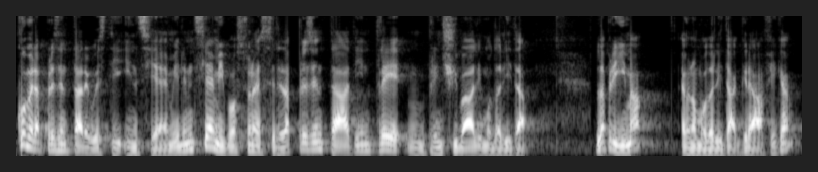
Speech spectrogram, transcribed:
Come rappresentare questi insiemi? Gli insiemi possono essere rappresentati in tre principali modalità. La prima è una modalità grafica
